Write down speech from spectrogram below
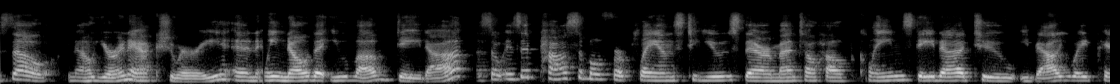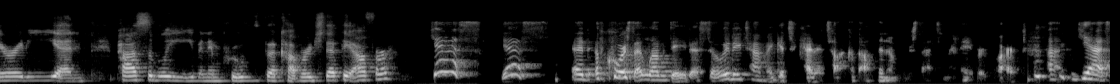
So now you're an actuary, and we know that you love data. So, is it possible for plans to use their mental health claims data to evaluate parity and possibly even improve the coverage that they offer? Yes, yes. And of course, I love data. So, anytime I get to kind of talk about the numbers, that's my favorite part. Uh, yes,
